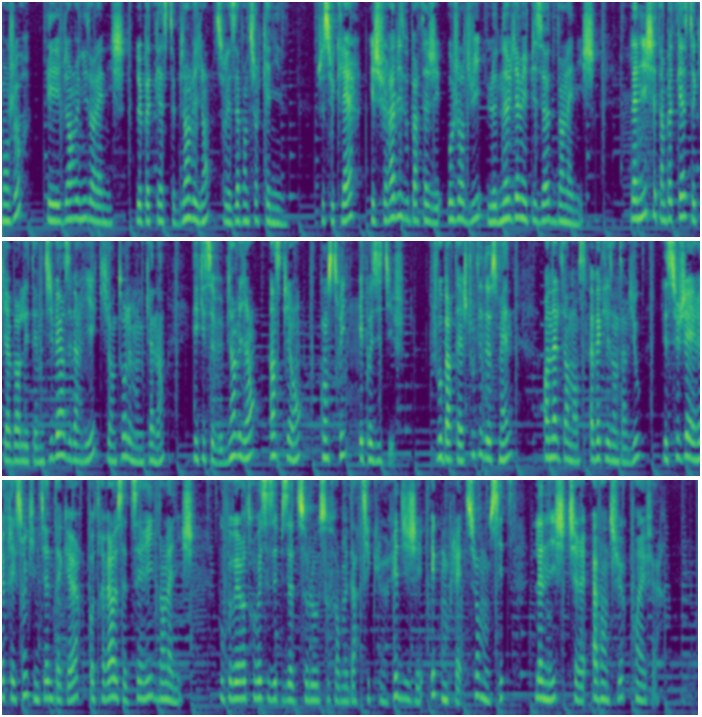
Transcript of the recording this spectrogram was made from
Bonjour et bienvenue dans La Niche, le podcast bienveillant sur les aventures canines. Je suis Claire et je suis ravie de vous partager aujourd'hui le neuvième épisode dans La Niche. La Niche est un podcast qui aborde les thèmes divers et variés qui entourent le monde canin et qui se veut bienveillant, inspirant, construit et positif. Je vous partage toutes les deux semaines, en alternance avec les interviews, les sujets et réflexions qui me tiennent à cœur au travers de cette série dans La Niche. Vous pouvez retrouver ces épisodes solo sous forme d'articles rédigés et complets sur mon site laniche-aventure.fr.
